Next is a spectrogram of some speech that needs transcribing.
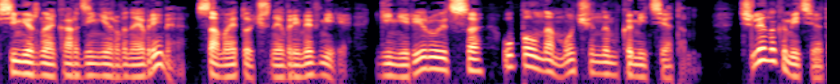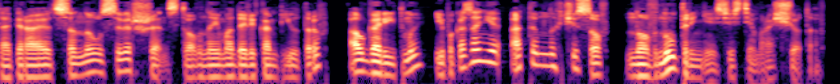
Всемирное координированное время, самое точное время в мире, генерируется уполномоченным комитетом. Члены комитета опираются на усовершенствованные модели компьютеров, алгоритмы и показания атомных часов, но внутренняя система расчетов,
